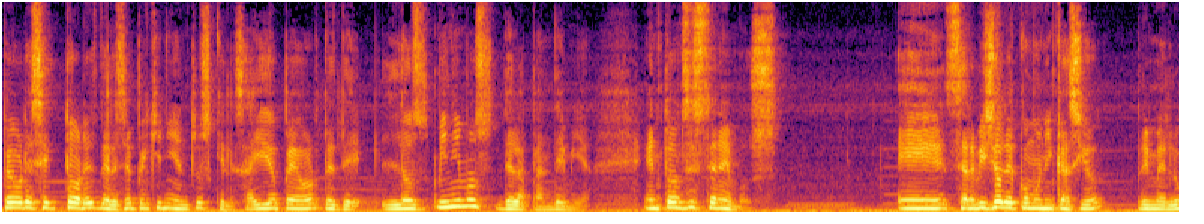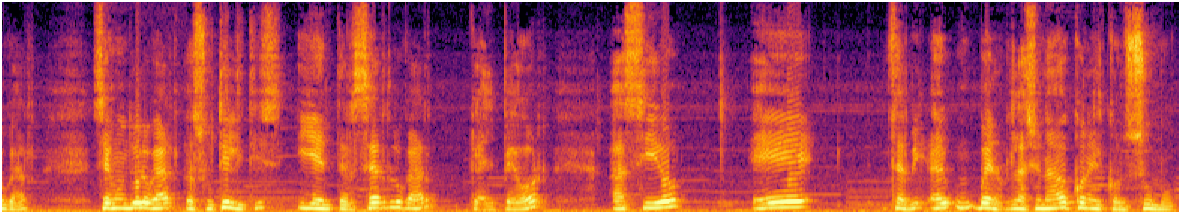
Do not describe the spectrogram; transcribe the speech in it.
peores sectores del SP500 que les ha ido peor desde los mínimos de la pandemia? Entonces tenemos eh, servicio de comunicación, primer lugar. Segundo lugar, los utilities. Y en tercer lugar, que el peor, ha sido eh, bueno, relacionado con el consumo,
